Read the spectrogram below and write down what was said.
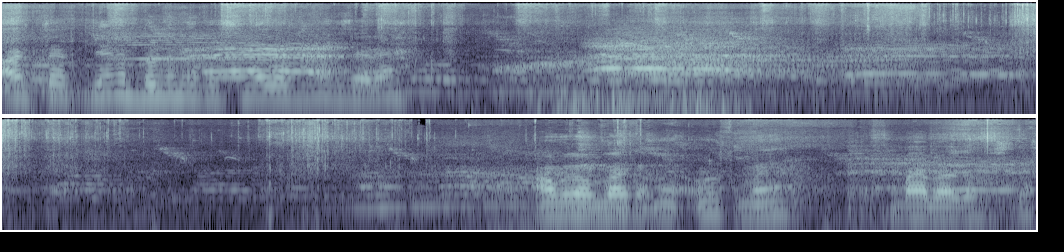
Artık yeni bölüm videosunda görüşmek üzere. Abone olmayı unutmayın. Bay bay arkadaşlar.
